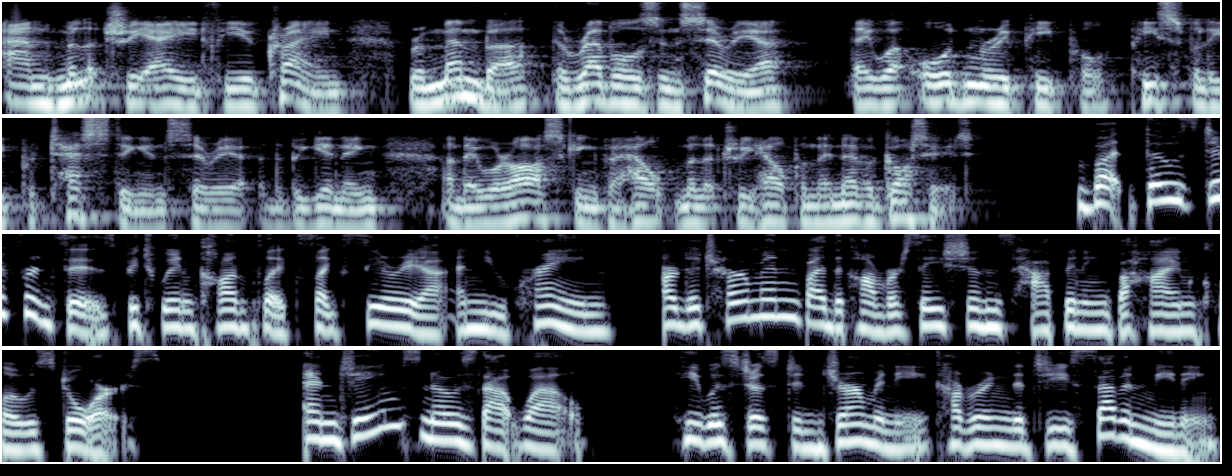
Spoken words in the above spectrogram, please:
and military aid for Ukraine. Remember, the rebels in Syria, they were ordinary people peacefully protesting in Syria at the beginning, and they were asking for help, military help, and they never got it. But those differences between conflicts like Syria and Ukraine are determined by the conversations happening behind closed doors. And James knows that well he was just in Germany covering the G7 meeting,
